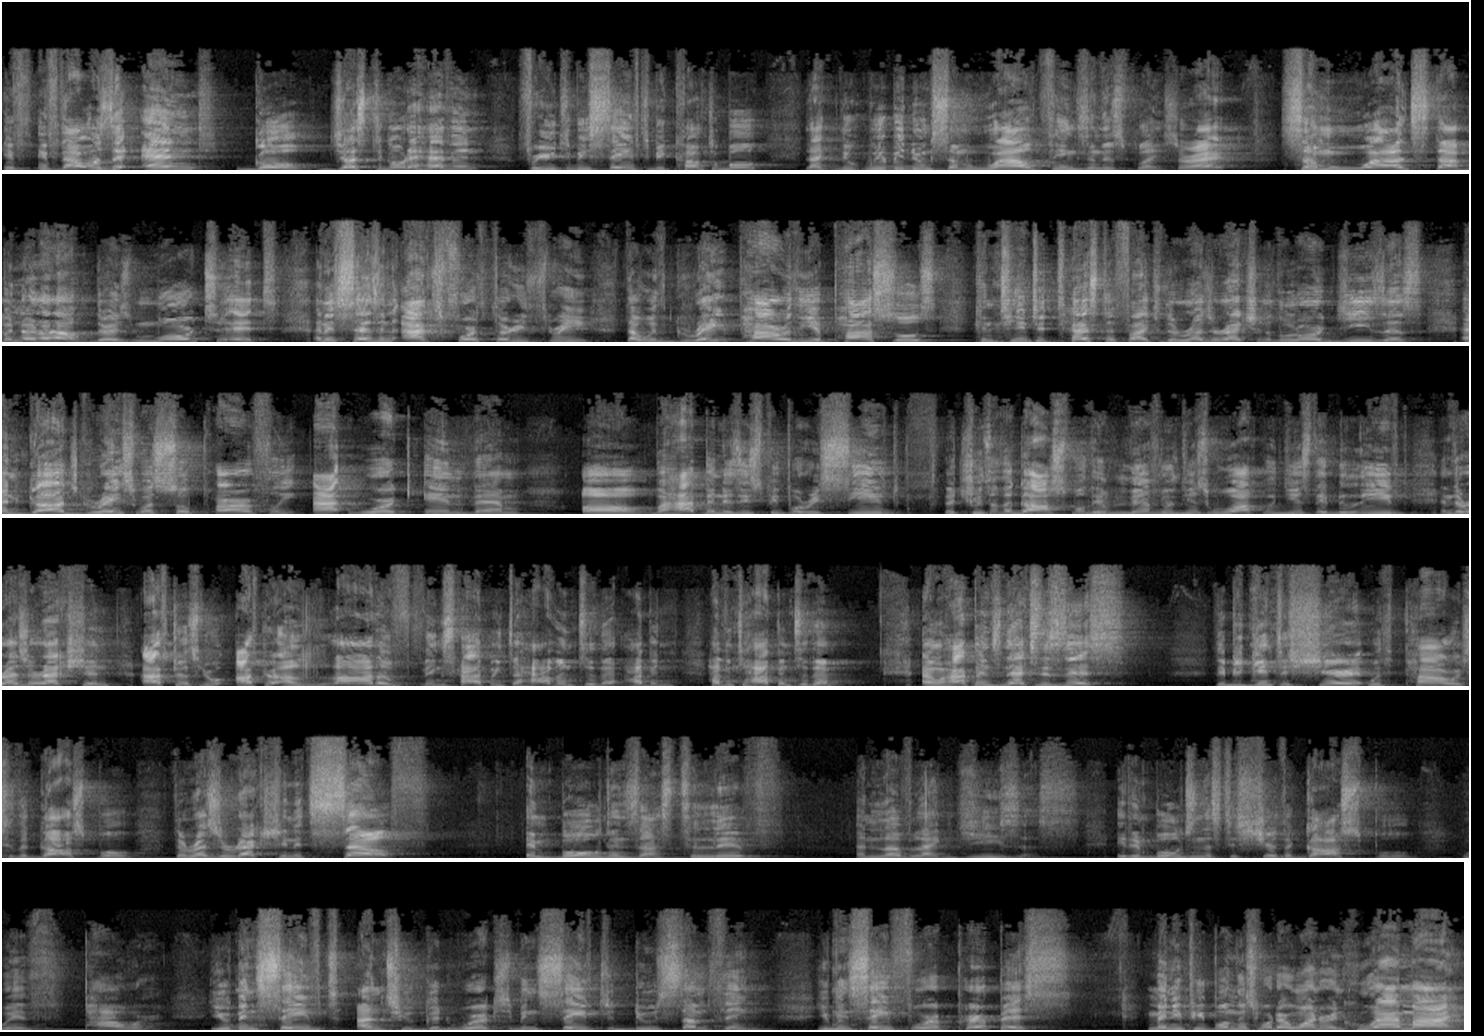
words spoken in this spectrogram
If, if that was the end goal, just to go to heaven, for you to be saved, to be comfortable, like we'd be doing some wild things in this place, all right? Some wild stuff. But no, no, no. There's more to it. And it says in Acts 4:33 that with great power the apostles continued to testify to the resurrection of the Lord Jesus, and God's grace was so powerfully at work in them all. What happened is these people received the truth of the gospel. They've lived with Jesus, walked with Jesus. They believed in the resurrection. After through after a lot of things having to happen to them, having, having to happen to them. And what happens next is this they begin to share it with power. See, the gospel, the resurrection itself, emboldens us to live and love like Jesus. It emboldens us to share the gospel with power. You've been saved unto good works. You've been saved to do something. You've been saved for a purpose. Many people in this world are wondering, who am I?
